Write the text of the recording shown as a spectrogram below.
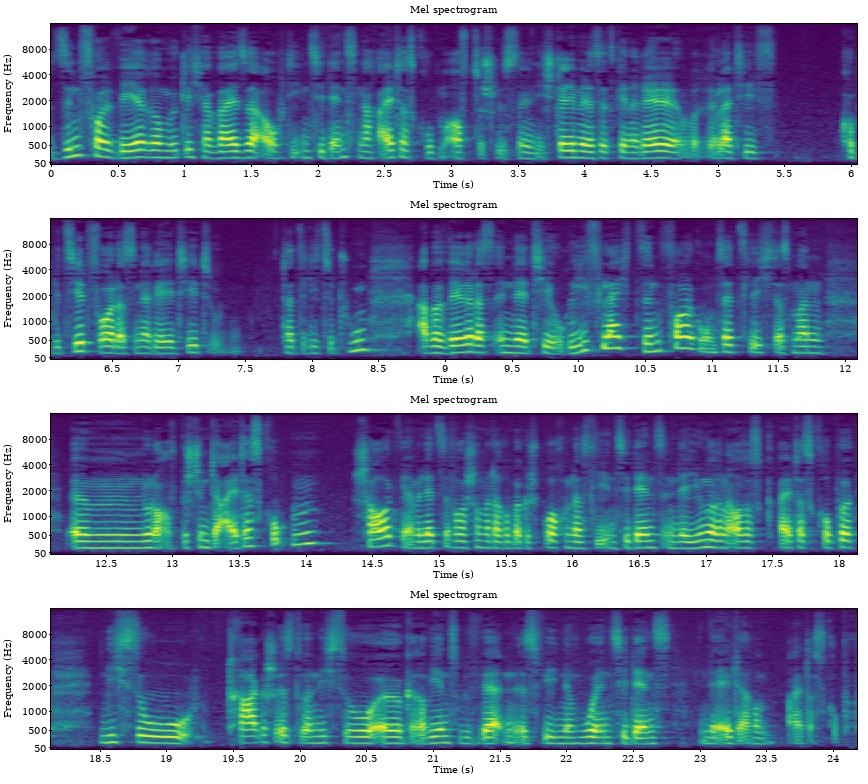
sinnvoll wäre, möglicherweise auch die Inzidenzen nach Altersgruppen aufzuschlüsseln. Ich stelle mir das jetzt generell relativ kompliziert vor, das in der Realität tatsächlich zu tun. Aber wäre das in der Theorie vielleicht sinnvoll, grundsätzlich, dass man ähm, nur noch auf bestimmte Altersgruppen schaut. Wir haben letzte Woche schon mal darüber gesprochen, dass die Inzidenz in der jüngeren Altersgruppe nicht so tragisch ist oder nicht so äh, gravierend zu bewerten ist wie eine hohe Inzidenz in der älteren Altersgruppe.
